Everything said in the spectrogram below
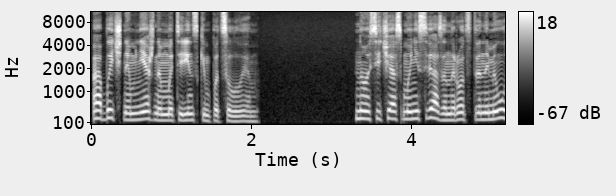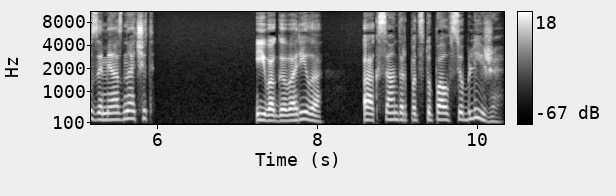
Обычным нежным материнским поцелуем. Но сейчас мы не связаны родственными узами, а значит... Ива говорила, Оксандр подступал все ближе.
